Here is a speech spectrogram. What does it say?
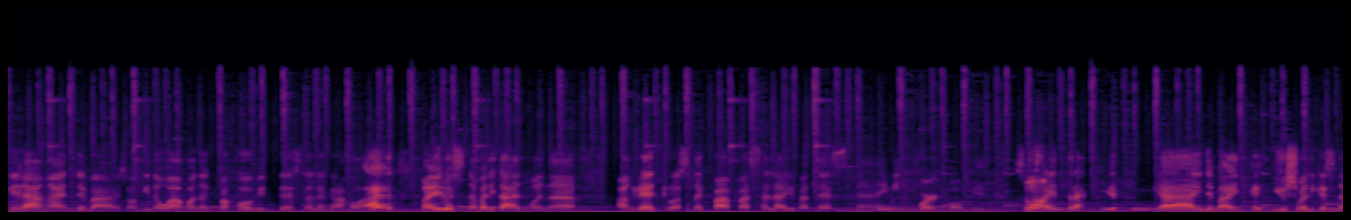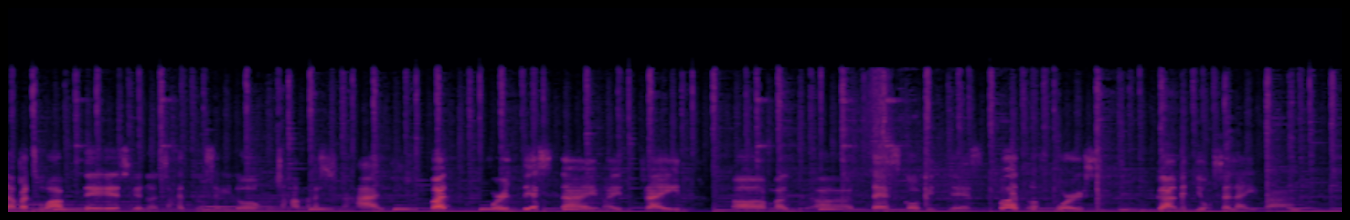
kailangan, 'di ba? So ang ginawa ko nagpa-COVID test talaga ako. At Myrus, nabalitaan mo na ang Red Cross nagpapa-saliva test na. I mean for COVID. So wow. I tried it. Yeah, hindi ba? Usually kasi dapat swab test, ganun, sakit nun sa ilong, tsaka mas mahal. But for this time, I tried uh, mag uh, test COVID test. But of course, gamit yung saliva.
